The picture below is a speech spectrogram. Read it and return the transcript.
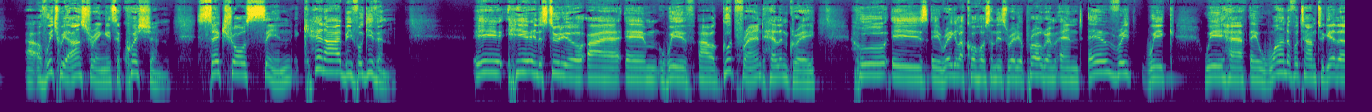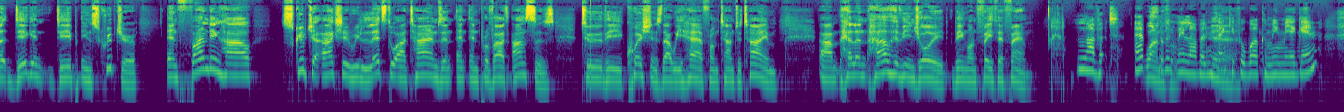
uh, of which we are answering is a question. Sexual sin, can I be forgiven? Here in the studio, I am with our good friend, Helen Gray, who is a regular co-host on this radio program. And every week we have a wonderful time together digging deep in scripture and finding how scripture actually relates to our times and, and, and provides answers to the questions that we have from time to time. Um, Helen, how have you enjoyed being on Faith FM? Love it. Absolutely Wonderful. love it. And Yeah. thank you for welcoming me again.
